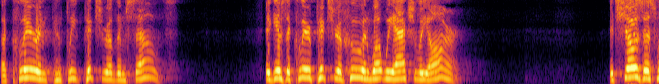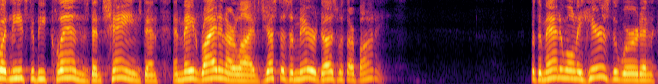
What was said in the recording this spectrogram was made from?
a clear and complete picture of themselves. It gives a clear picture of who and what we actually are. It shows us what needs to be cleansed and changed and, and made right in our lives, just as a mirror does with our bodies. But the man who only hears the word and,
